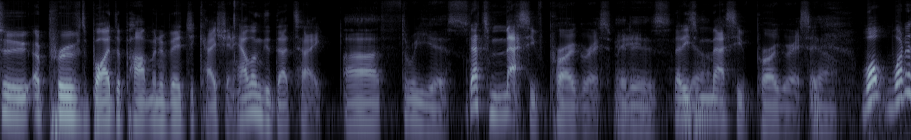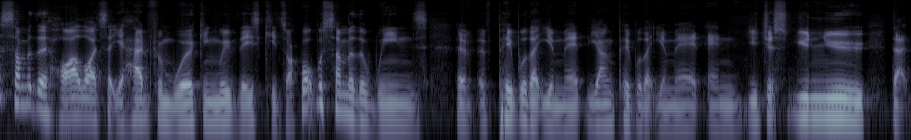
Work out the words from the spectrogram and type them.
to approved by Department of Education? How long did that take? Uh, three years. That's massive progress, man. It is, That is yeah. massive progress. And Yeah. what what are some of the highlights that you had from working with these kids? Like, what were some of the wins of, of people that you met, young people that you met, and you just you knew that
